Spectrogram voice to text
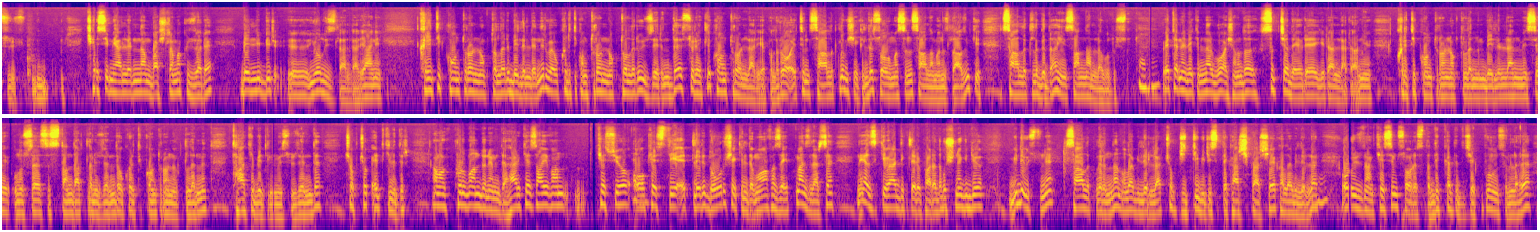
kesim yerlerinden başlamak üzere belli bir e, yol izlerler. Yani kritik kontrol noktaları belirlenir ve o kritik kontrol noktaları üzerinde sürekli kontroller yapılır. O etin sağlıklı bir şekilde soğumasını sağlamanız lazım ki sağlıklı gıda insanlarla buluşsun. Veteriner hekimler bu aşamada sıkça devreye girerler. Hani kritik kontrol noktalarının belirlenmesi, uluslararası standartlar üzerinde o kritik kontrol noktalarının takip edilmesi üzerinde çok çok etkilidir. Ama kurban döneminde herkes hayvan kesiyor. O kestiği etleri doğru şekilde muhafaza etmezlerse ne yazık ki verdikleri para da boşuna gidiyor. Bir de üstüne sağlıklarından olabilirler. Çok ciddi bir riskle karşı karşıya kalabilirler. O yüzden kesim sonrası da dikkat edecek bu unsurlara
